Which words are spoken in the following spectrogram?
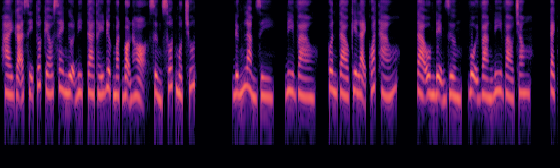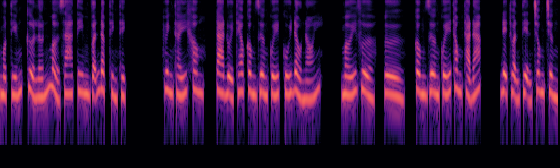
Hai gã sĩ tốt kéo xe ngựa đi ta thấy được mặt bọn họ sừng sốt một chút. Đứng làm gì, đi vào, quân tàu kia lại quát tháo. Ta ôm đệm giường, vội vàng đi vào trong. Cạch một tiếng cửa lớn mở ra tim vẫn đập thình thịch. Huynh thấy không, ta đuổi theo công dương quế cúi đầu nói. Mới vừa, ừ, công dương quế thông thả đáp. Để thuận tiện trông chừng,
